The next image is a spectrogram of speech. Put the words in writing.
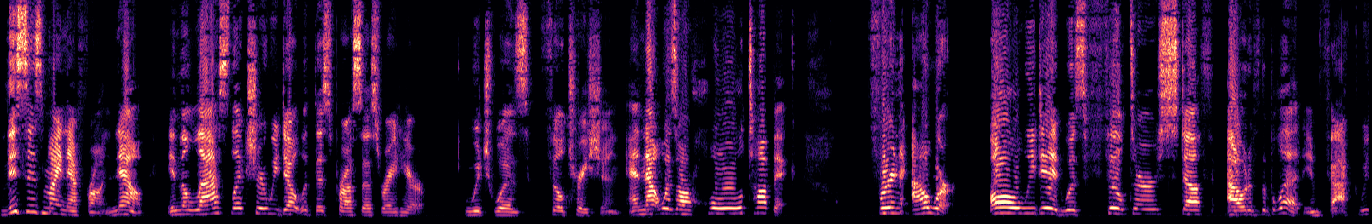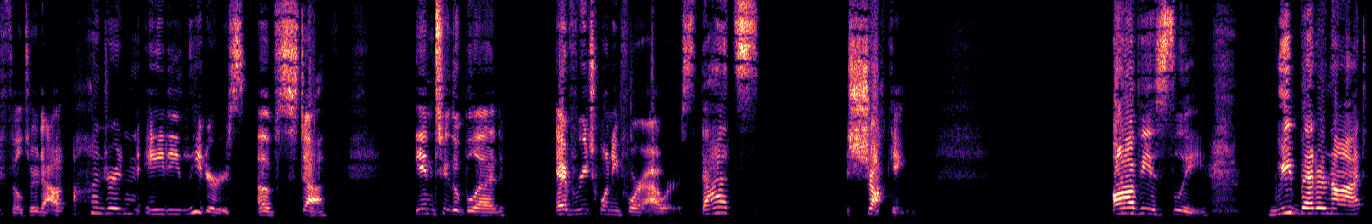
This is my nephron. Now, in the last lecture, we dealt with this process right here, which was filtration, and that was our whole topic. For an hour, all we did was filter stuff out of the blood. In fact, we filtered out 180 liters of stuff into the blood every 24 hours. That's shocking. Obviously, we better not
